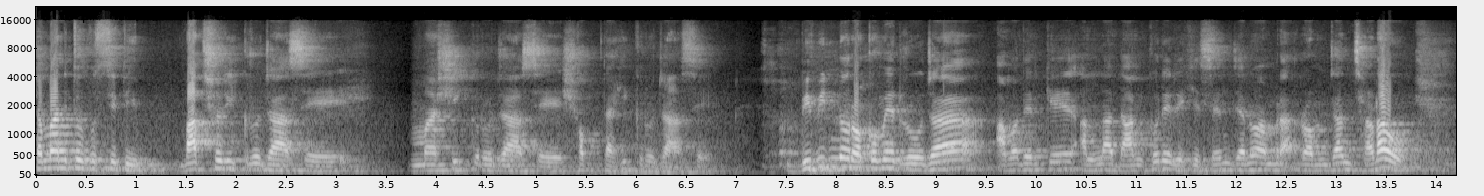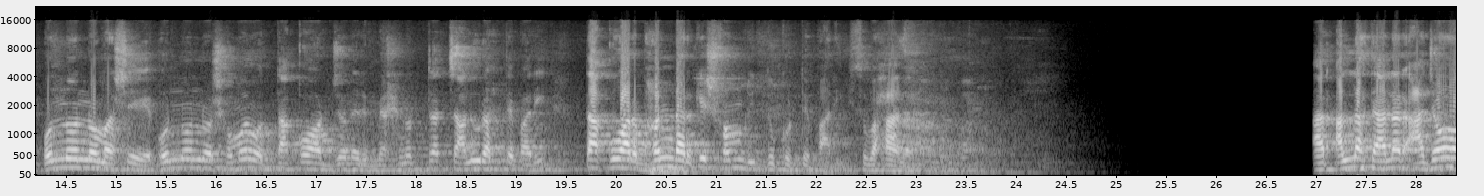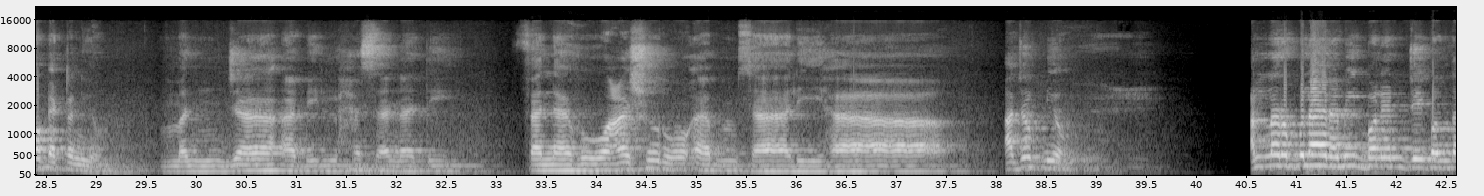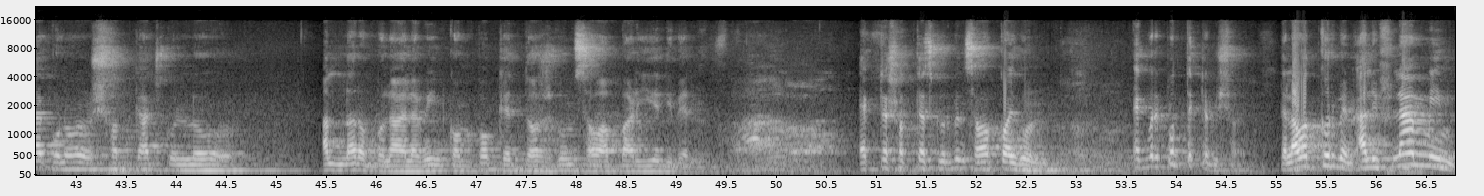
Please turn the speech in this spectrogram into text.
সম্মানিত উপস্থিতি, বাৎসরিক রোজা আছে, মাসিক রোজা আছে, সাপ্তাহিক রোজা আছে। বিভিন্ন রকমের রোজা আমাদেরকে আল্লাহ দান করে রেখেছেন যেন আমরা রমজান ছাড়াও অন্য অন্য মাসে, অন্য অন্য সময়ও তাকোয়া অর্জনের মেহনতটা চালু রাখতে পারি তাকোয়ার ভান্ডারকে সমৃদ্ধ করতে পারি। সুবাহান আর আল্লাহ তাআলার আজব একটা নিয়ম। من جاء بالحسنة فله عشر أمثالها আজব নিয়ম আল্লাহ রব্বুল আলমিন বলেন যে বান্দা কোনো সৎ কাজ করলো আল্লাহ রব্বুল আলমিন কমপক্ষে দশ গুণ সওয়াব বাড়িয়ে দিবেন একটা সৎ কাজ করবেন সওয়াব কয় গুণ একবারে প্রত্যেকটা বিষয় তেলাওয়াত করবেন আলিফলাম মিম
